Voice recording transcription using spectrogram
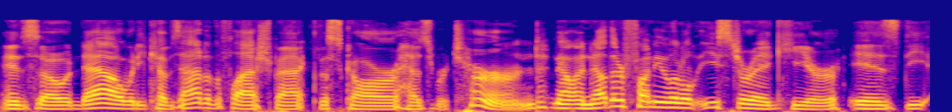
And so now when he comes out of the flashback, the scar has returned. Now, another funny little Easter egg here is the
